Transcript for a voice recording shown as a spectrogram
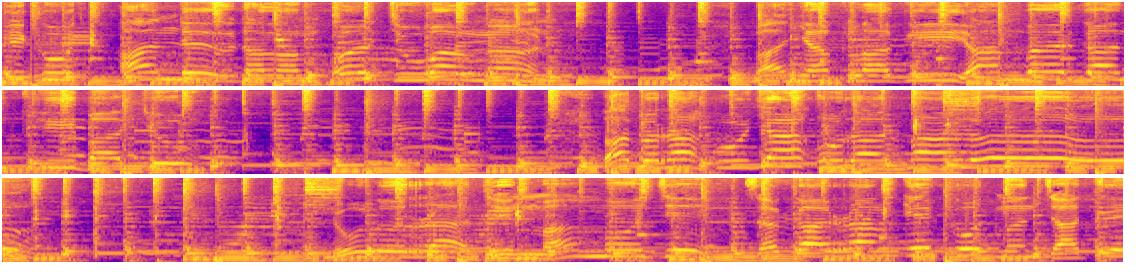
ikut andil dalam perjuangan. Banyak lagi yang berganti baju. Tak pernah punya urat malu. Dulu rajin memuji Sekarang ikut mencaci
